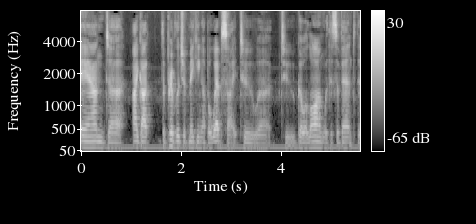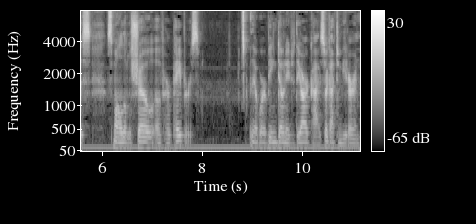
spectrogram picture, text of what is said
and uh, I got the privilege of making up a website to uh, to go along with this event, this small little show of her papers that were being donated to the archives. So I got to meet her, and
